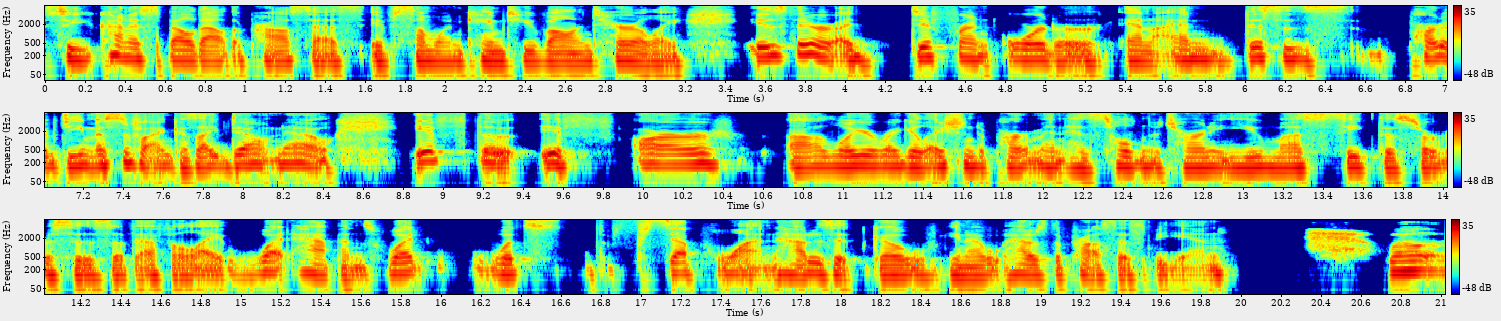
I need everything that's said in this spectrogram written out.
so you kind of spelled out the process if someone came to you voluntarily. Is there a different order and and this is part of demystifying because I don't know if the if our uh, lawyer regulation department has told an attorney you must seek the services of FLA. What happens? What what's step one? How does it go? You know, how does the process begin? Well,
